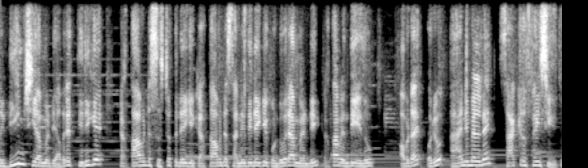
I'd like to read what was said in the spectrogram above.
റിഡീം ചെയ്യാൻ വേണ്ടി അവരെ തിരികെ കർത്താവിന്റെ സിസ്റ്റത്തിലേക്ക് കർത്താവിന്റെ സന്നിധിയിലേക്ക് കൊണ്ടുവരാൻ വേണ്ടി കർത്താവ് എന്ത് ചെയ്തു? അവിടെ ഒരു ആനിമലിനെ സാക്രിഫൈസ് ചെയ്തു.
